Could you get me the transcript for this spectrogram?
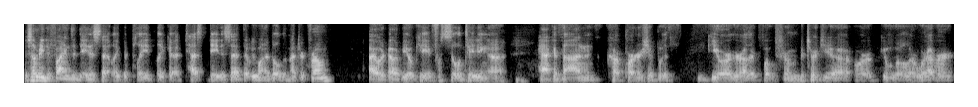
if somebody defines a data set, like a plate, like a test data set that we want to build a metric from, I would, I would be okay facilitating a hackathon and partnership with Georg or other folks from Bitergia or Google or wherever,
